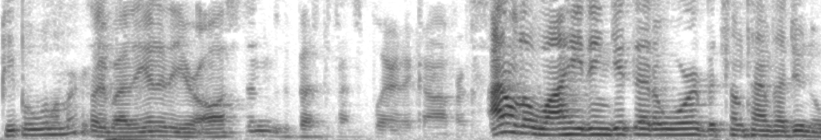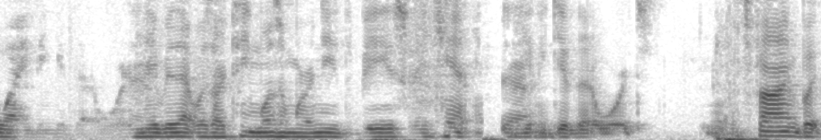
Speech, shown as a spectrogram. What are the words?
people will emerge. So by the end of the year, Austin was the best defensive player in the conference. I don't know why he didn't get that award, but sometimes I do know why he didn't get that award. Maybe that was our team wasn't where it needed to be, so you can't Yeah. give that award. It's fine, but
